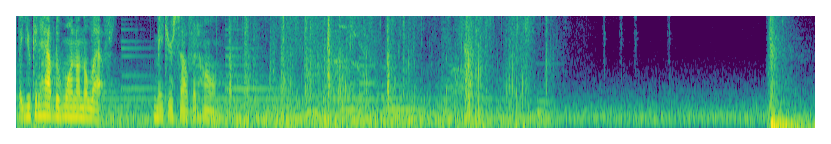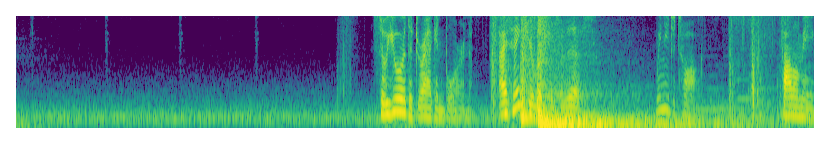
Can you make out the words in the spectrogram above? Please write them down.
but you can have the one on the left. Make yourself at home. So you're the Dragonborn. I think you're looking for this. We need to talk. Follow me.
